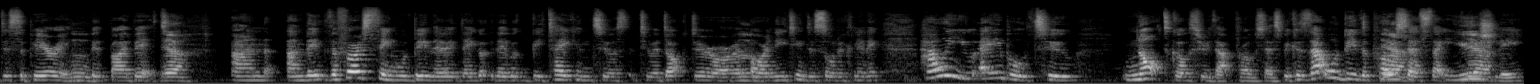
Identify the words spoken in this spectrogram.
disappearing mm. bit by bit. Yeah. And and the the first thing would be they they they would be taken to a, to a doctor or mm. or an eating disorder clinic. How are you able to not go through that process because that would be the process yeah. that usually yeah.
